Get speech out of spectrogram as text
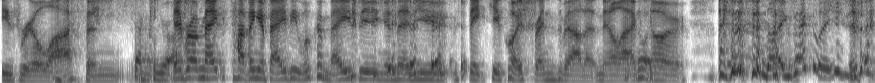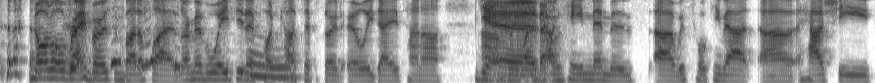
is real life. And Exactly right. everyone makes having a baby look amazing. And then you speak to your close friends about it, and they're like, Like, no. no, exactly It's not all rainbows and butterflies. I remember we did a Oh. podcast episode early days, Hannah, um, Yeah, where one of our was- team members uh, was talking about uh, how she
